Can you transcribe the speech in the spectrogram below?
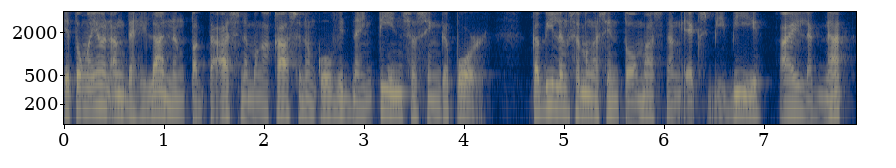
Ito ngayon ang dahilan ng pagtaas ng mga kaso ng COVID-19 sa Singapore. Kabilang sa mga sintomas ng XBB ay lagnat,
